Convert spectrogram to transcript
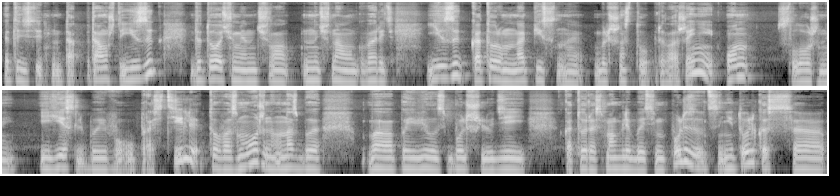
Это действительно так. Потому что язык, это то, о чем я начала, начинала говорить, язык, которым написаны большинство приложений, он сложный. И если бы его упростили, то, возможно, у нас бы а, появилось больше людей, которые смогли бы этим пользоваться не только с а,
